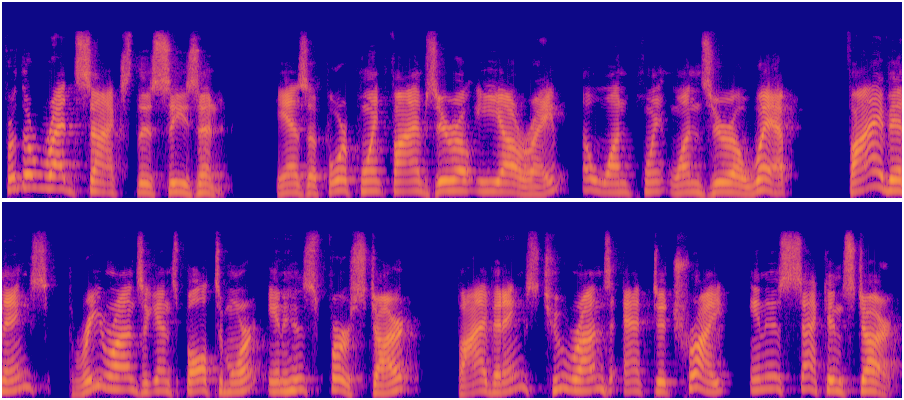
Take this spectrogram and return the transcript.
for the Red Sox this season. He has a 4.50 ERA, a 1.10 whip, five innings, three runs against Baltimore in his first start, five innings, two runs at Detroit in his second start.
